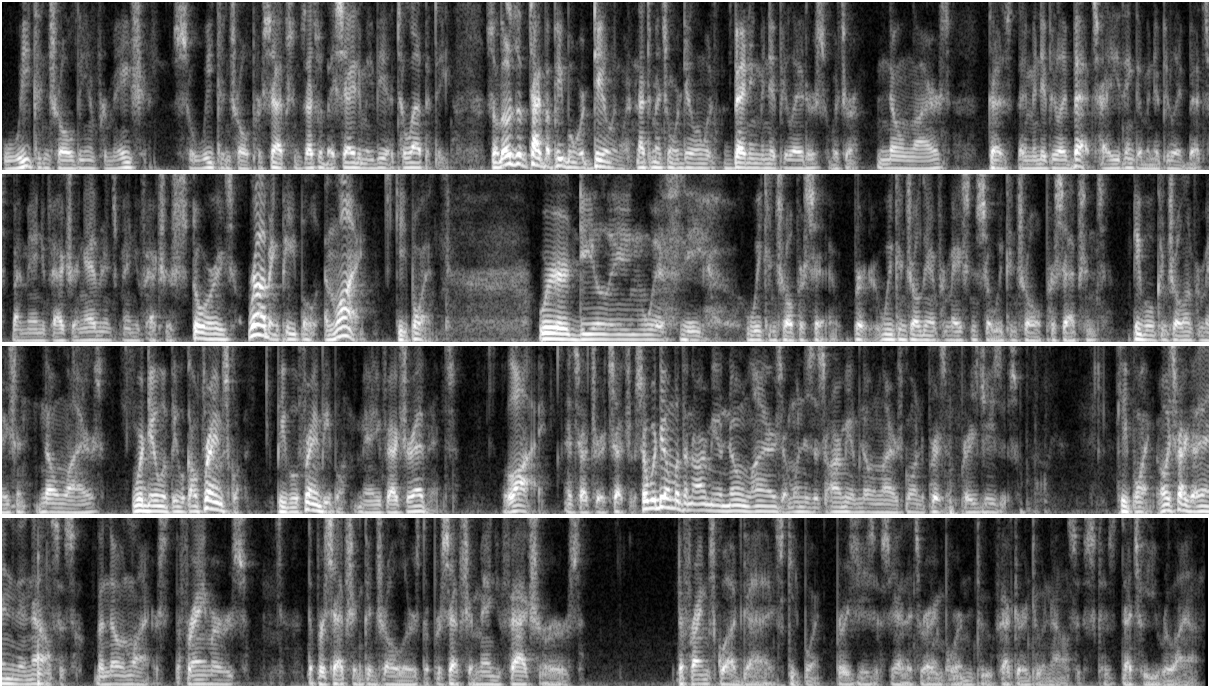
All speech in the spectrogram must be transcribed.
We control the information." So we control perceptions. That's what they say to me via telepathy. So those are the type of people we're dealing with. Not to mention we're dealing with betting manipulators, which are known liars because they manipulate bets. How do you think they manipulate bets? By manufacturing evidence, manufacture stories, robbing people, and lying. Key point. We're dealing with the we control perce- per- we control the information, so we control perceptions. People who control information, known liars. We're dealing with people called frame squad. People who frame people, manufacture evidence, lie, etc., etc. So we're dealing with an army of known liars, and when is this army of known liars going to prison? Praise Jesus. Key point. Always factor that into the analysis. The known liars, the framers, the perception controllers, the perception manufacturers, the frame squad guys. Key point. Praise Jesus. Yeah, that's very important to factor into analysis because that's who you rely on.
